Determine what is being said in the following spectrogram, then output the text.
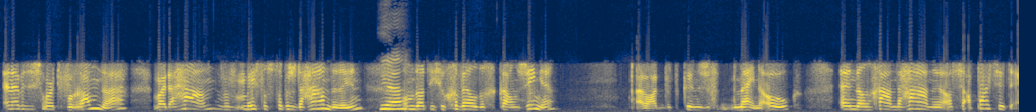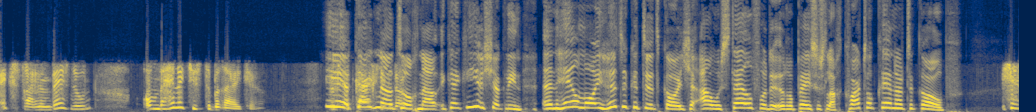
En dan hebben ze een soort veranda waar de haan, meestal stoppen ze de haan erin, Ja. omdat hij zo geweldig kan zingen. Nou, dat kunnen ze, de mijne ook. En dan gaan de hanen, als ze apart zitten, extra hun best doen om de hennetjes te bereiken. Hier, kijk nou toch. Nou, kijk hier, Jacqueline. Een heel mooi hutteketut-kooitje. Oude stijl voor de Europese slag. Kwartelkenner te koop. Ja,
